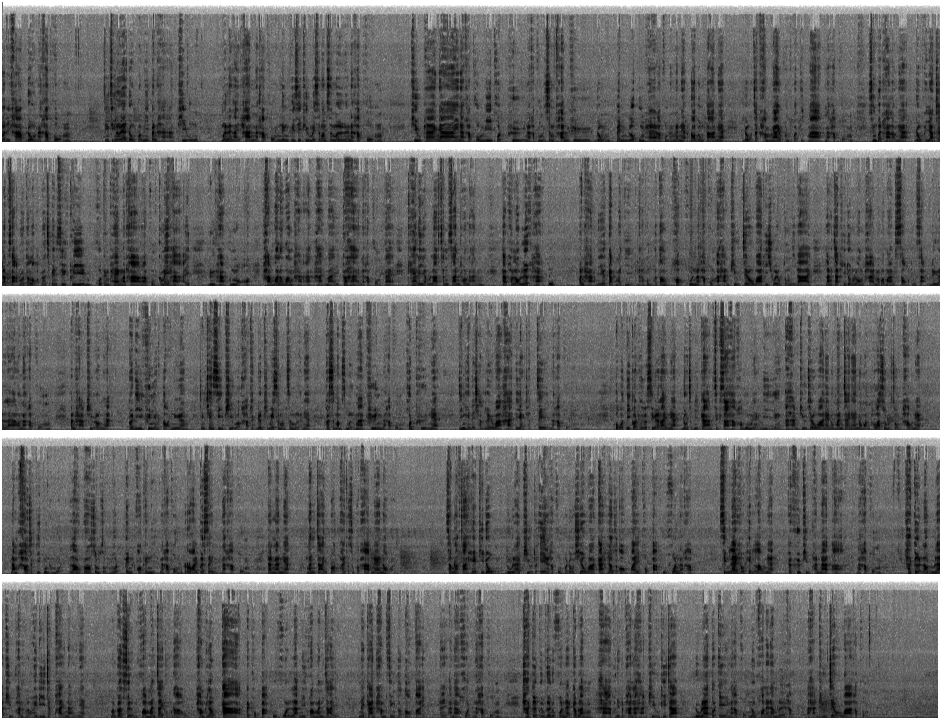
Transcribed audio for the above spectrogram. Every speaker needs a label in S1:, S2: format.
S1: สวัสดีครับโด่งนะครับผมจริงๆแล้วเนี่ยโด่งก็มีปัญหาผิวเหมือนหลาย ๆ ท่านนะครับผมหนึ่งคือสีผิวไม่สม่ำเสมอนะครับผมผิวแพ้ง่ายนะครับผมมีผดผื่นนะครับผมที่สำคัญคือโด่งเป็นโรคภูมิแพ้ครับผมดังนั้นเนี่ยรอบดวงตาเนี่ย โด่งจะคลำง่ายกว่าคนปกติมากนะครับผม ซึ่งปัญหาเหล่านี้โด่งพยายามจะรักษามาโดยตลอดไม่ว่าจะเป็นซื้อครีมขวดแพงๆมาทานะครับผมก็ไม่หาย หรือหาคุณหมอ ถามว่าระหว่างหาหายไหมก็หายนะครับผมแต่แค่ระยะเวลาสั้น ๆ เท่านั้น แต่พอเราเลิกหาปุ๊บปัญหานี้ก็กลับมาอีกนะครับผมก็ต้องขอบคุณนะครับผมอาหารผิวเจลว่าที่ช่วยตรงนี้ได้ หลังจากที่โด่งลองทานมาประมาณ 2-3 เดือนแล้วนะครับผมปัญหาผิวเราเนี้ย ก็ดีขึ้นอย่างต่อเนื่อง อย่างเช่นสีผิวอะครับจากเดิมที่ไม่สม่ำเสมอเนี่ยก็สม่ำเสมอมากขึ้นนะครับผมผดผื่นเนี่ยยิ่งเห็นได้ชัดเลยว่าหายไปอย่างชัดเจนนะครับผมปกติก่อนที่เราซื้ออะไรเนี่ยโดงจะมีการศึกษาหาข้อมูลมาอย่างดี อย่างอาหารผิวเจลว่าเนี่ยโดงมั่นใจแน่นอน เพราะว่าส่วนผสมเขาเนี่ยนำเข้าจากญี่ปุ่นทั้งหมด แล้วก็ส่วนผสมทั้งหมดเป็นออร์แกนิกนะครับผมร้อยเปอร์เซ็นต์นะครับผม ดังนั้นเนี่ยมั่นใจปลอดภัยต่อสุขภาพแน่นอน สำหรับสาเหตุที่โด่งดูแลผิวตัวเองนะครับผมเพราะโด่งเชื่อว่าการที่เราจะออกไปพบปะผู้คนนะครับ สิ่งแรกที่เขาเห็นเราเนี่ยก็คือผิวพรรณหน้าตานะครับผมถ้าเกิดเราดูแลผิวพรรณของเราให้ดีจากภายในเนี่ยมันก็เสริมความมั่นใจของเราทำให้เรากล้าไปพบปะผู้คน และมีความมั่นใจในการทำสิ่งต่อๆไปในอนาคตนะครับผมถ้าเกิดเพื่อนๆทุกคนเนี่ยกำลังหาผลิตภัณฑ์อาหารผิวที่จะดูแลตัวเองนะครับผมนงขอแนะนำเลยครับอาหารผิวเจลว่าครับผม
